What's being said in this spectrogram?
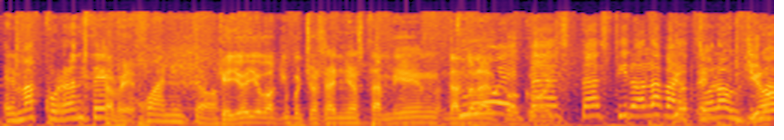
El más currante, ver, Juanito. Que yo llevo aquí muchos años también dándole tú al coco. estás, estás tirado a la Yo, te- Bartola yo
